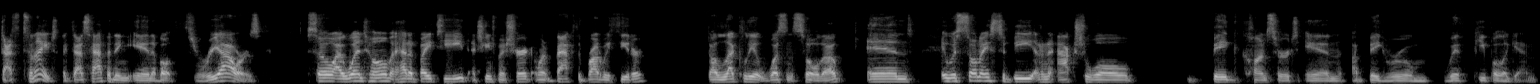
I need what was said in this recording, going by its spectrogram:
that's tonight. Like that's happening in about three hours. So I went home, I had a bite to eat, I changed my shirt, I went back to the Broadway Theater. Uh, luckily, it wasn't sold out. And it was so nice to be at an actual big concert in a big room with people again.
